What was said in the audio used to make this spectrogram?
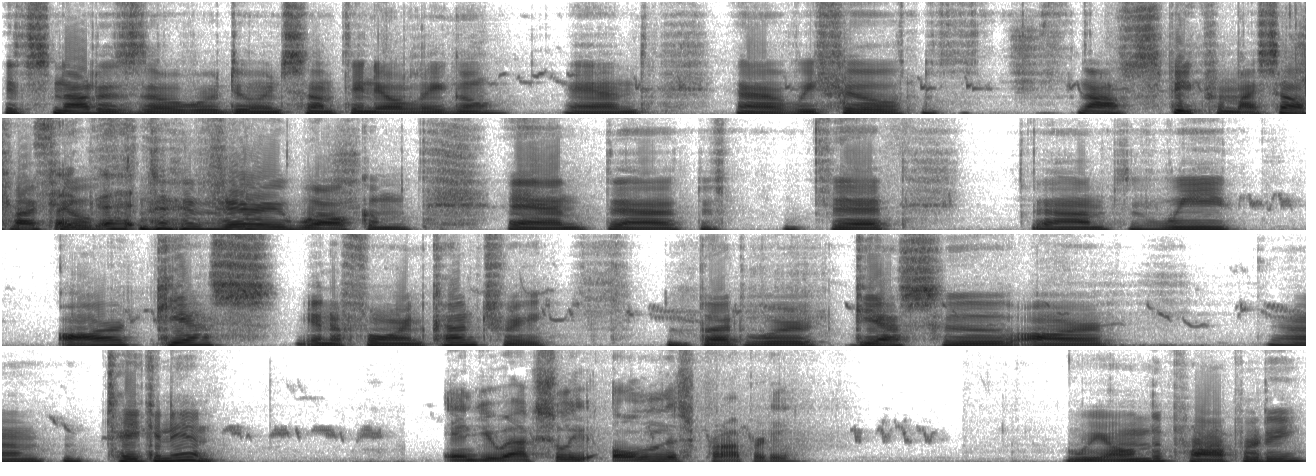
it's not as though we're doing something illegal. And uh, we feel, I'll speak for myself, I feel very welcome and uh, that um, we are guests in a foreign country but we're guests who are um, taken in. And you actually own this property? We own the property.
